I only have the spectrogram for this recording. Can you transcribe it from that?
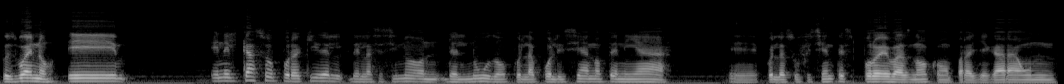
Pues bueno, eh, en el caso por aquí del, asesino del nudo, pues la policía no tenía eh, pues las suficientes pruebas, ¿no? Como para llegar a un,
